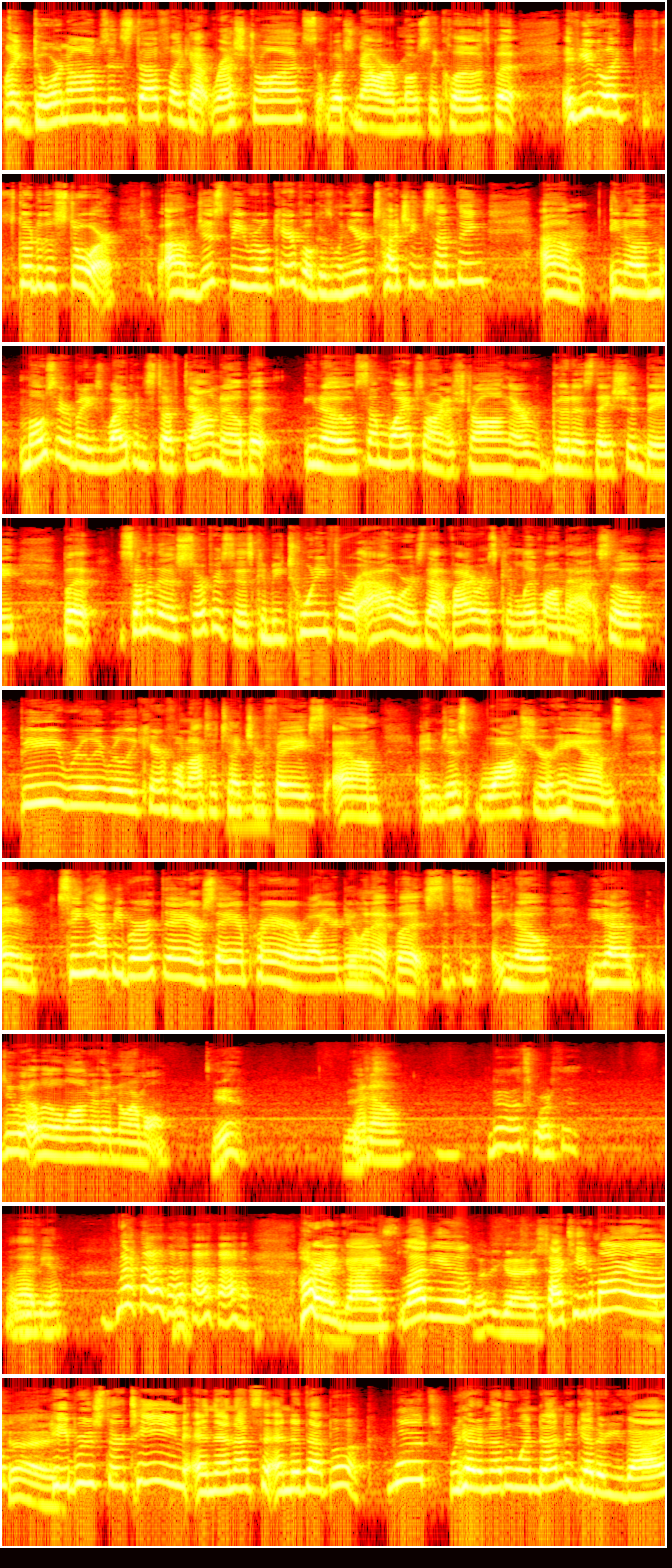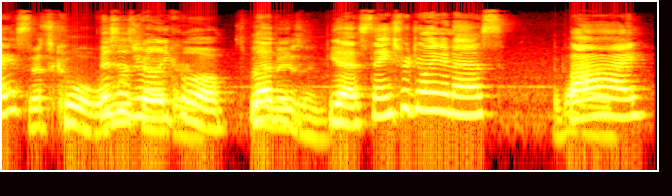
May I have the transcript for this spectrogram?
like doorknobs and stuff like at restaurants which now are mostly closed but if you like go to the store um, just be real careful because when you're touching something um, you know most everybody's wiping stuff down now but you know some wipes aren't as strong or good as they should be but some of those surfaces can be 24 hours that virus can live on that. So be really really careful not to touch your face um, and just wash your hands and sing happy birthday or say a prayer while you're doing it but you know you gotta do it a little longer than normal. Yeah. i know. No, it's worth it. I love you all right guys love you Love you guys. talk to you tomorrow Okay. hebrews 13 and then that's the end of that book What? we got another one done together you guys That's cool. One this is really cool love amazing. you yes thanks for joining us Bye-bye. bye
